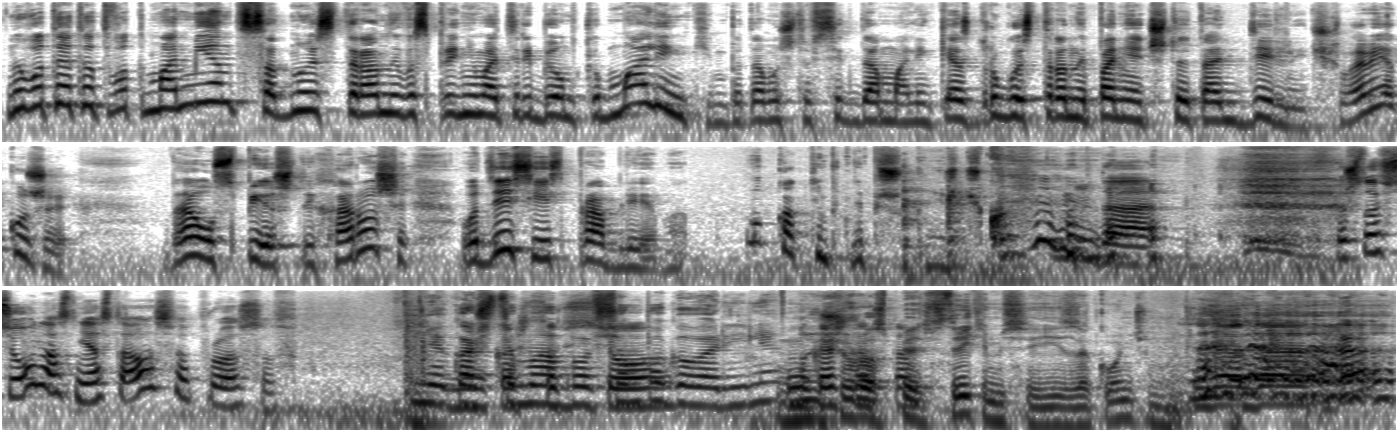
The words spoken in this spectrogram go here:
Но вот этот вот момент, с одной стороны, воспринимать ребенка маленьким, потому что всегда маленький, а с другой стороны, понять, что это отдельный человек уже, да, успешный, хороший, вот здесь есть проблема. Ну, как-нибудь напишу книжечку. Да. Ну что, все, у нас не осталось вопросов? Мне кажется, мы обо всем поговорили. Ну, еще раз пять встретимся и закончим.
